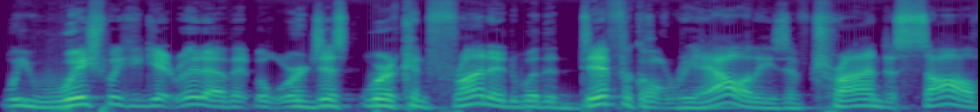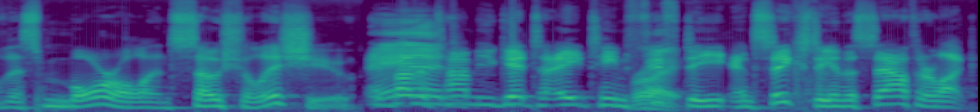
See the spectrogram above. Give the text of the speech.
We wish we could get rid of it, but we're just we're confronted with the difficult realities of trying to solve this moral and social issue. And, by the time you get to 1850 and 60 in the South, they're like,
